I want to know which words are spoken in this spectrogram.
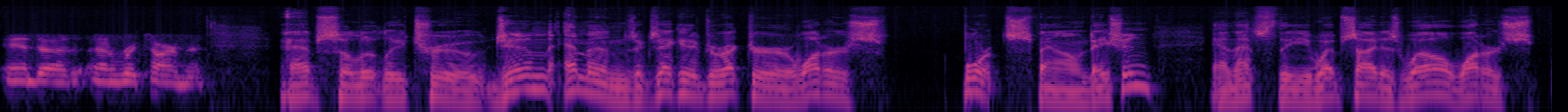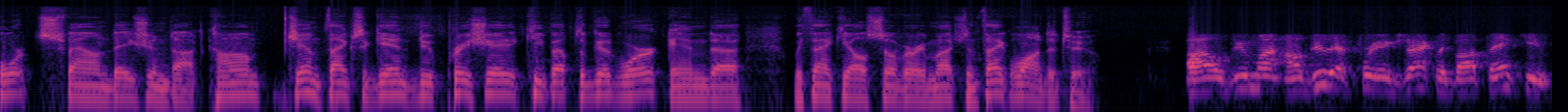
and, and retirement. Absolutely true. Jim Emmons, Executive Director, Water Sports Foundation. And that's the website as well, watersportsfoundation.com. Jim, thanks again. Do appreciate it. Keep up the good work. And uh, we thank you all so very much. And thank Wanda, too. I'll do my I'll do that for you exactly, Bob. Thank you.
